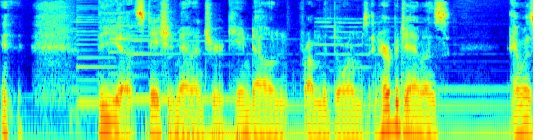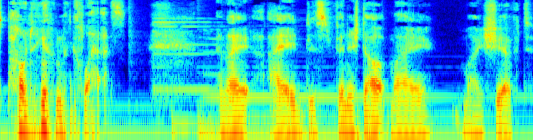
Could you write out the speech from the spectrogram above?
the uh, station manager came down from the dorms in her pajamas and was pounding on the glass. And I, I just finished out my my shift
